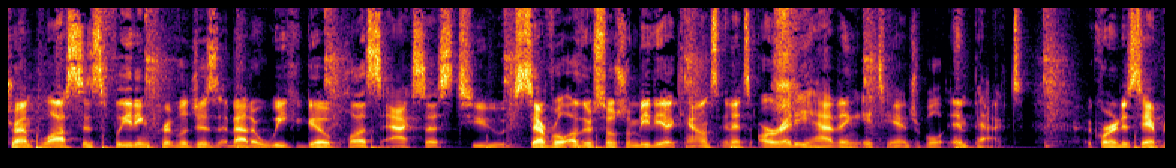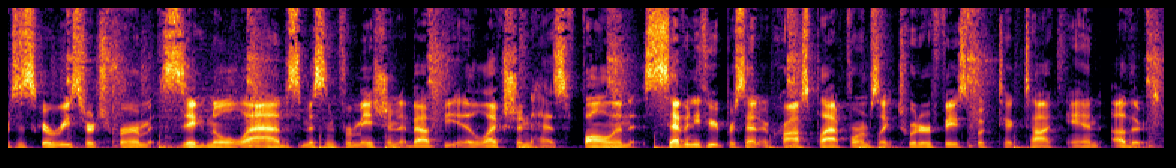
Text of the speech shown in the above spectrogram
Trump lost his fleeting privileges about a week ago, plus access to several other social media accounts, and it's already having a tangible impact. According to San Francisco research firm Zignal Labs, misinformation about the election has fallen 73% across platforms like Twitter, Facebook, TikTok, and others.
